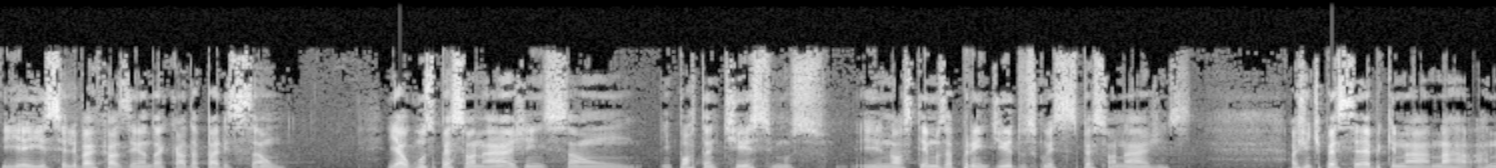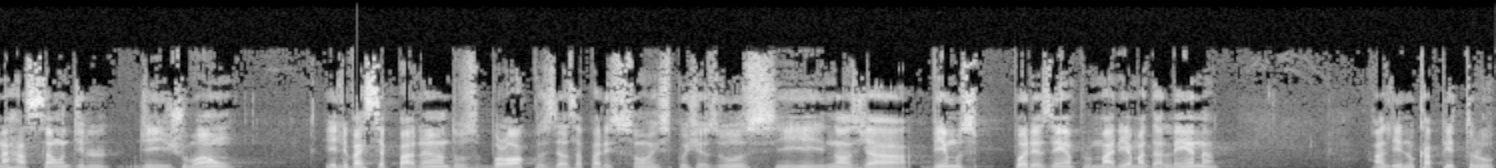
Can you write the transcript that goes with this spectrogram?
e é isso ele vai fazendo a cada aparição. E alguns personagens são importantíssimos e nós temos aprendido com esses personagens. A gente percebe que na, na narração de, de João, ele vai separando os blocos das aparições por Jesus e nós já vimos, por exemplo, Maria Madalena, ali no capítulo,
